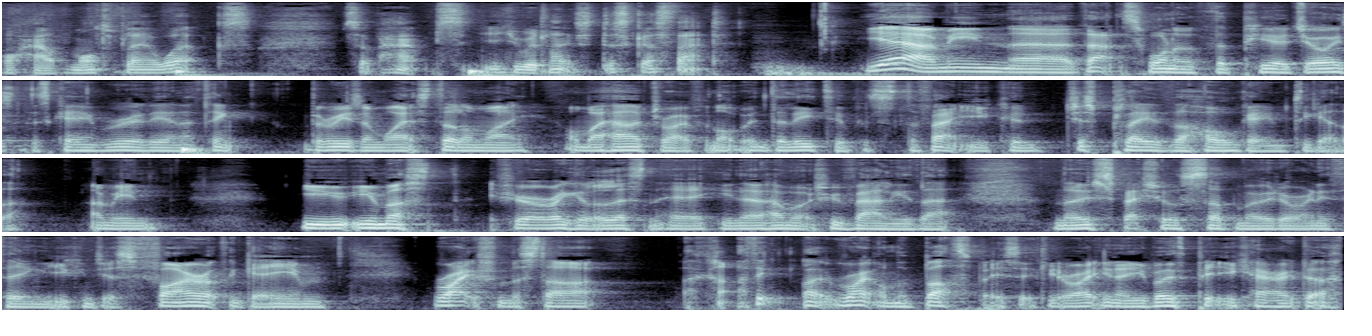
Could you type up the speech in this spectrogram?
or how the multiplayer works. So perhaps you would like to discuss that. yeah. I mean, uh, that's one of the pure joys of this game, really. And I think the reason why it's still on my on my hard drive and not been deleted was the fact you can just play the whole game together. I mean, you you must if you're a regular listener here, you know how much we value that. No special sub mode or anything. You can just fire up the game right from the start. I I think like right on the bus, basically, right? You know, you both pick your character.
